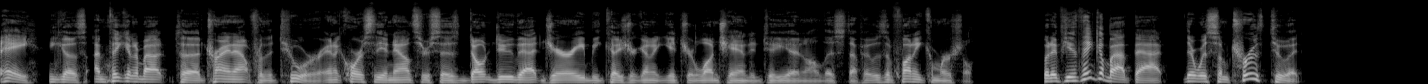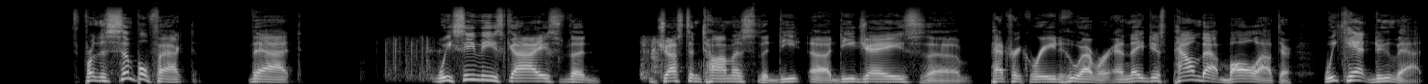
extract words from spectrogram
"Hey," he goes, "I'm thinking about uh, trying out for the tour," and of course the announcer says, "Don't do that, Jerry, because you're going to get your lunch handed to you and all this stuff." It was a funny commercial, but if you think about that, there was some truth to it, for the simple fact that we see these guys, the Justin Thomas, the D, uh, DJs, uh, Patrick Reed, whoever, and they just pound that ball out there. We can't do that.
